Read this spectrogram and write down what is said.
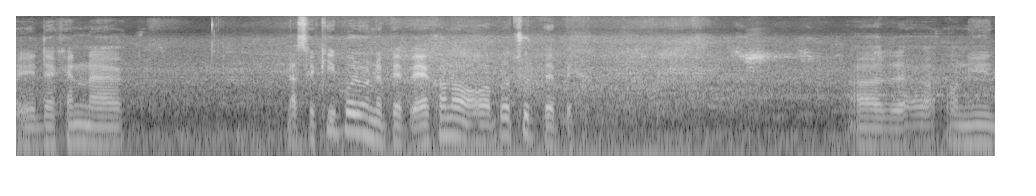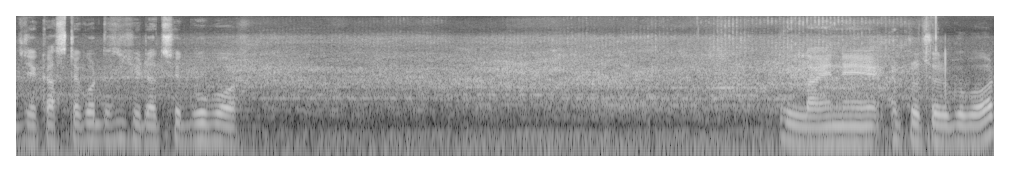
এই দেখেন গাছে কি পরিমাণে পেঁপে? এখনও প্রচুর পেঁপে। আর উনি যে কাজটা করতেছেন সেটা হচ্ছে গোবর। লাইনে প্রচুর গোবর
